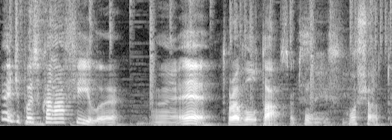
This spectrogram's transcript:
É, depois ficar na fila, é. É, é pra voltar, sacou? Sim, sim. Mó chato.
